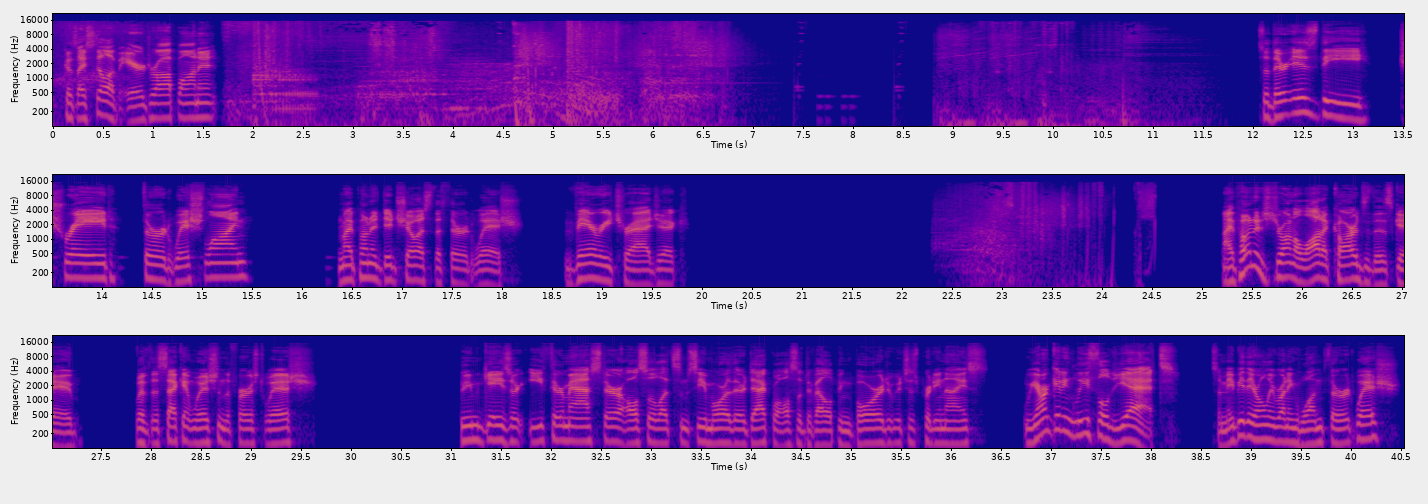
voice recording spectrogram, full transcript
Because I still have airdrop on it. So there is the trade third wish line. My opponent did show us the third wish. Very tragic. My opponent's drawn a lot of cards in this game with the second wish and the first wish. Dream Gazer Ether Master also lets them see more of their deck while also developing board, which is pretty nice. We aren't getting lethal yet, so maybe they're only running one third wish,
